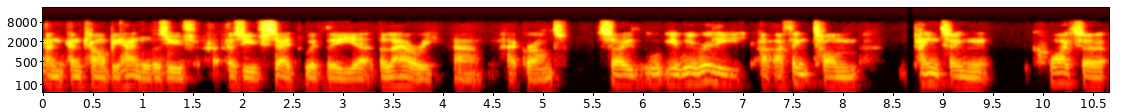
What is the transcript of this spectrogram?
and, and can't be handled as you've as you've said with the uh, the Lowry uh, uh, grant. So we're really I think Tom painting quite a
